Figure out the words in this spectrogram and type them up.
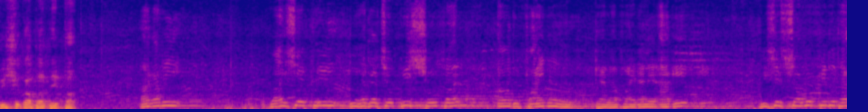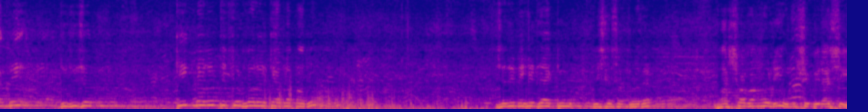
বিশ্বকাপাদের পা আগামী বাইশে এপ্রিল দু হাজার চব্বিশ সোমবার আমাদের ফাইনাল খেলা। ফাইনালের আগে বিশেষ চমক কিন্তু থাকবে দুজন কিংবদন্তি ফুটবলারকে আমরা পাবো। যদি মিহিরদা একটু বিশ্লেষণ করে দেন। ভাস্কর গাঙ্গুলি, উনিশশো বিরাশি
